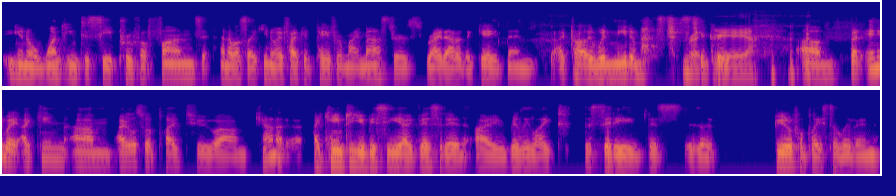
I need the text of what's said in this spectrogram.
you know, wanting to see proof of funds. And I was like, you know, if I could pay for my master's right out of the gate, then I probably wouldn't need a master's right. degree. Yeah, yeah. um, but anyway, I came, um, I also applied to um, Canada. I came to UBC, I visited, I really liked the city. This is a beautiful place to live in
